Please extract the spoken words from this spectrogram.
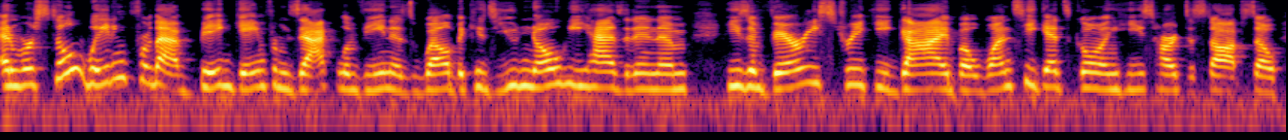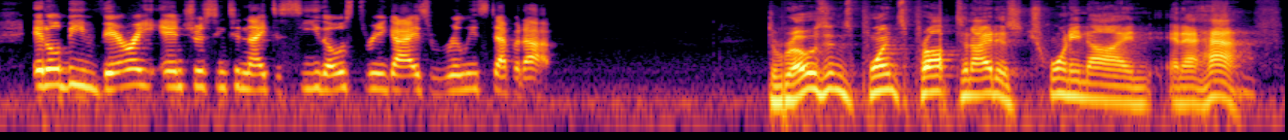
And we're still waiting for that big game from Zach LaVine as well, because you know he has it in him. He's a very streaky guy, but once he gets going, he's hard to stop. So it'll be very interesting tonight to see those three guys really really step it up. DeRozan's points prop tonight is 29 and a half.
